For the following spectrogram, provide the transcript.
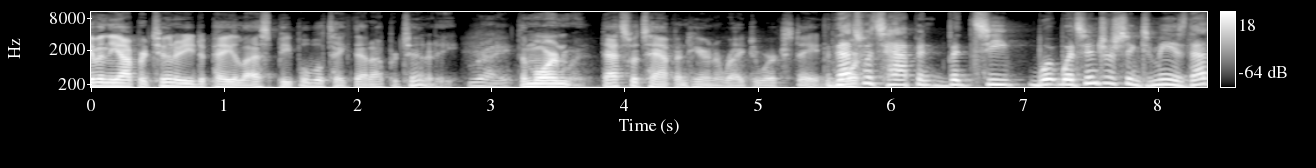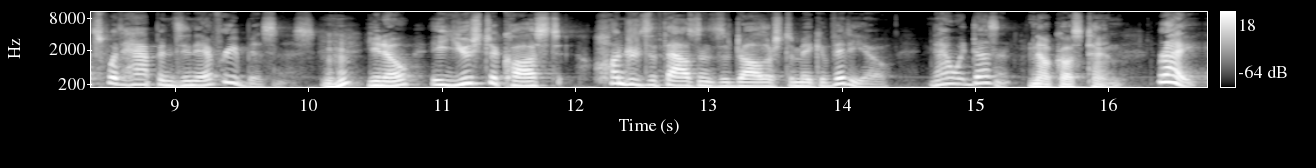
Given the opportunity to pay less, people will take that opportunity. Right. The more, that's what's happened here in a right to work state. That's More- what's happened. But see, what, what's interesting to me is that's what happens in every business. Mm-hmm. You know, it used to cost hundreds of thousands of dollars to make a video. Now it doesn't. now it costs 10. Right.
